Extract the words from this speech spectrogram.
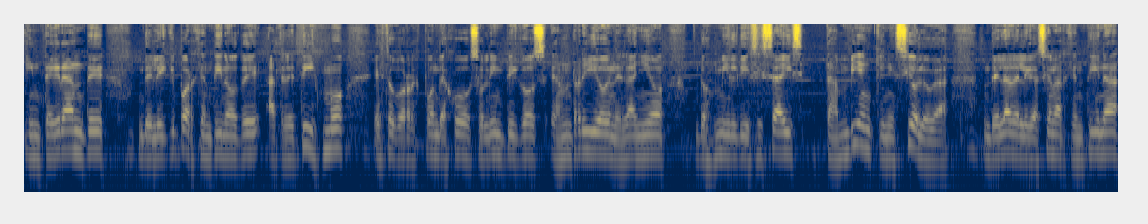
Integral del equipo argentino de atletismo. Esto corresponde a Juegos Olímpicos en Río en el año 2016. También kinesióloga de la delegación argentina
